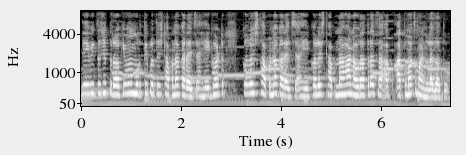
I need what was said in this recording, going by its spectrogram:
देवीचं चित्र किंवा मूर्ती प्रतिष्ठापना करायची आहे. घट कलश स्थापना करायची आहे. कलश स्थापना हा नवरात्राचा आप- आत्माच मानला जातो.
